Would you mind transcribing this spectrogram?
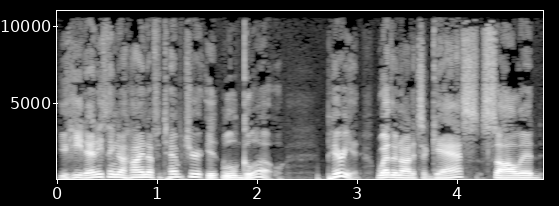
You heat anything to high enough temperature, it will glow. Period. Whether or not it's a gas, solid,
